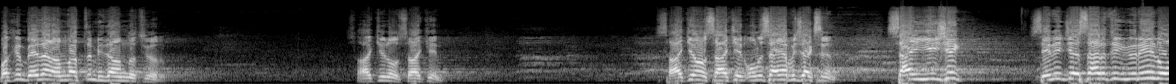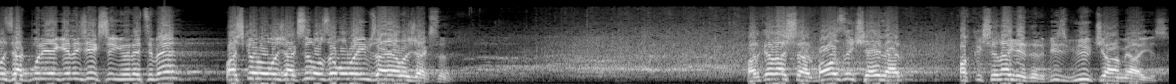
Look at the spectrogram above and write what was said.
Bakın beyler anlattım bir de anlatıyorum. Sakin ol sakin. Sakin ol sakin onu sen yapacaksın. Sen yiyecek senin cesaretin yüreğin olacak buraya geleceksin yönetime. Başkan olacaksın o zaman o imzayı alacaksın. Arkadaşlar bazı şeyler akışına gelir. Biz büyük camiayız.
